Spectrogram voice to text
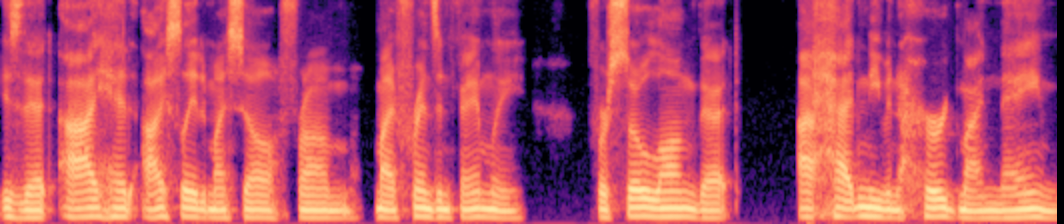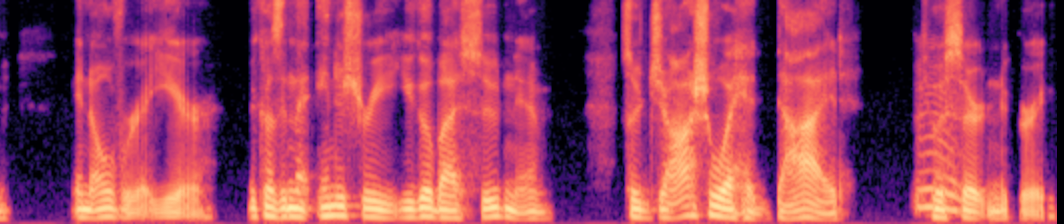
is that I had isolated myself from my friends and family for so long that I hadn't even heard my name in over a year because in that industry you go by a pseudonym. So Joshua had died to mm. a certain degree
